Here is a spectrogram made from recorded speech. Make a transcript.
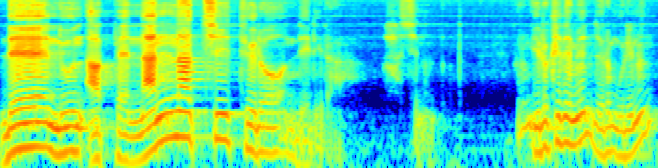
내 눈 앞에 낱낱이 드러내리라 하시는도다. 그럼 이렇게 되면 여러분 우리는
